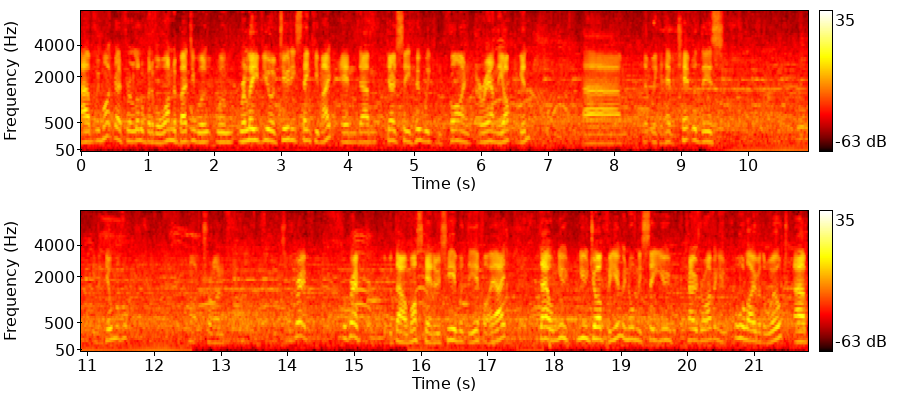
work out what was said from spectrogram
Uh, we might go for a little bit of a wander, Budgie. We'll, we'll relieve you of duties, thank you, mate, and um, go see who we can find around the octagon um, that we can have a chat with. There's in the Gilmour. Might try and so we'll grab we'll grab with Dale Moscatt, who's here with the FIA. Dale, new new job for you. We normally see you co-driving all over the world. Um,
